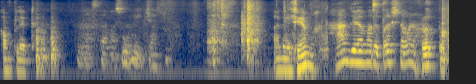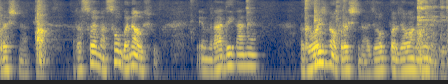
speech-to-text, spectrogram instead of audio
કમ્પ્લેટ નાસ્તામાં શું અને જેમ હાજે અમારે પ્રશ્ન હોય ને હળગતો પ્રશ્ન કે રસોઈમાં શું બનાવશું? એમ રાધિકાને રોજનો પ્રશ્ન જોબ પર જવાનો હોય નથી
